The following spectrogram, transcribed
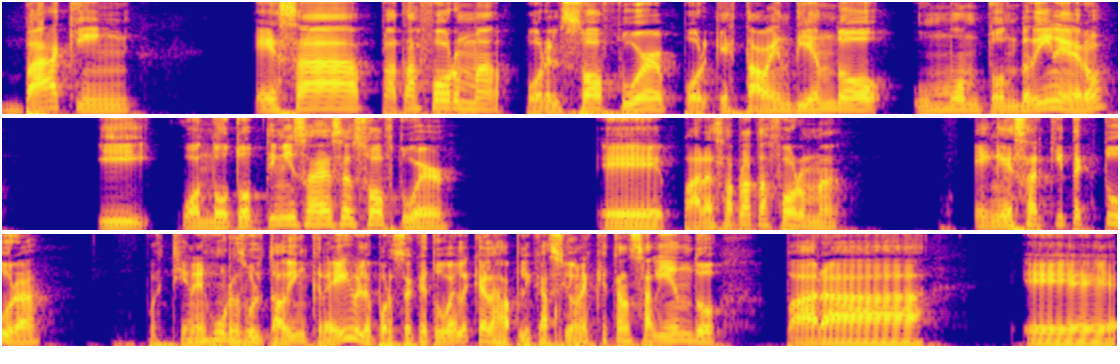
backing esa plataforma por el software porque está vendiendo un montón de dinero y cuando tú optimizas ese software eh, para esa plataforma en esa arquitectura pues tienes un resultado increíble por eso es que tú ves que las aplicaciones que están saliendo para eh,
